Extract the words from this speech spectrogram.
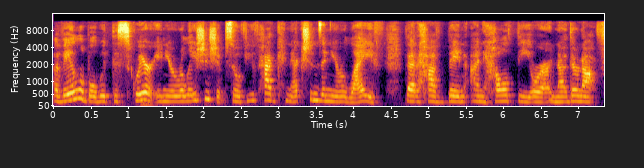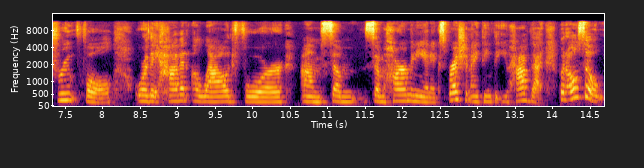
available with the square in your relationship. So if you've had connections in your life that have been unhealthy or not, they're not fruitful or they haven't allowed for um, some some harmony and expression, I think that you have that. But also,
